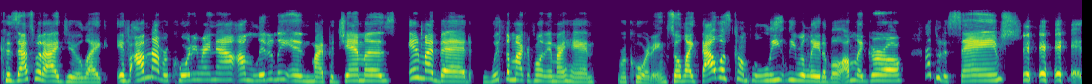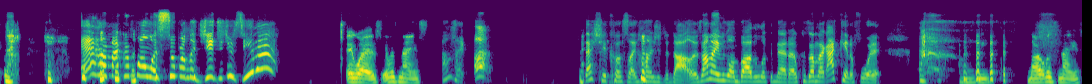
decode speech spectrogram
Cause that's what I do. Like, if I'm not recording right now, I'm literally in my pajamas, in my bed, with the microphone in my hand, recording. So like that was completely relatable. I'm like, girl, I do the same shit. and her microphone was super legit. Did you see that? It was. It was nice. I was like, oh, that shit costs like hundreds of dollars. I'm not even gonna bother looking that up because I'm like, I can't afford it. no, it was nice.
